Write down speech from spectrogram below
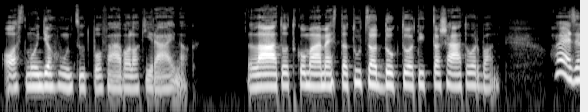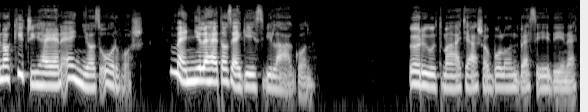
azt mondja huncut pofával a királynak. Látott komám ezt a tucat doktort itt a sátorban? Ha ezen a kicsi helyen ennyi az orvos, mennyi lehet az egész világon? Örült Mátyás a bolond beszédének.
